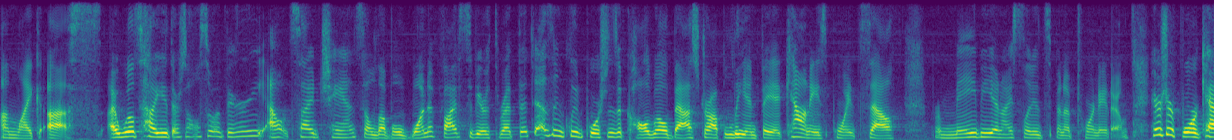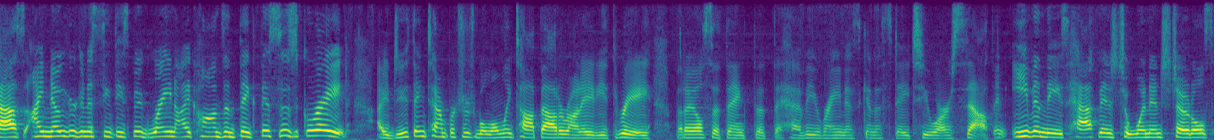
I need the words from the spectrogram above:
unlike us. I will tell you there's also a very outside chance a level 1 of 5 severe threat that does include portions of Caldwell, Bastrop, Lee, and Fayette counties points south for maybe an isolated spin-up tornado. Here's your forecast. I know you're going to see these big rain icons and think this is great. I do think temperatures will only top out around 83, but I also think that the heavy rain is going to stay to our south. And even these half inch to one inch totals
